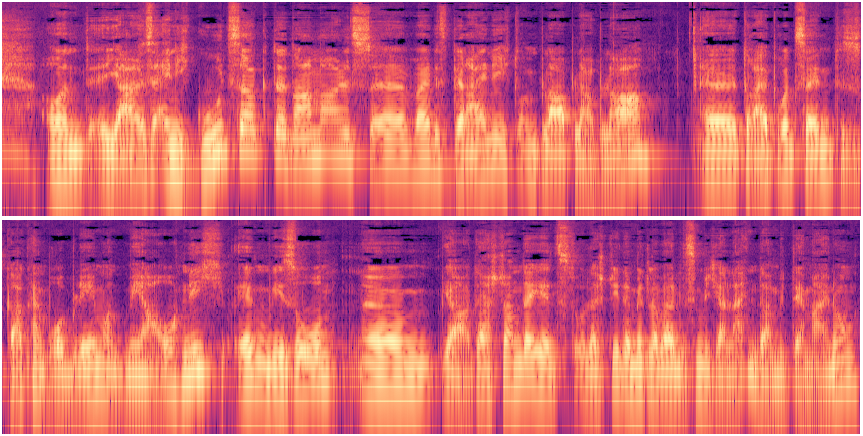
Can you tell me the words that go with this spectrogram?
Und äh, ja, ist eigentlich gut, sagt er damals, äh, weil das bereinigt und bla bla bla. Äh, drei Prozent, das ist gar kein Problem und mehr auch nicht. Irgendwie so, ähm, ja, da stand er jetzt oder steht er mittlerweile ziemlich allein da mit der Meinung.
